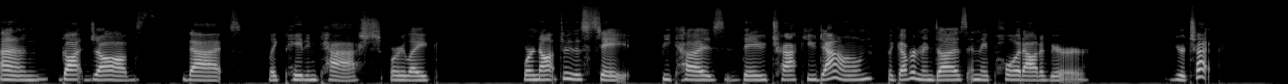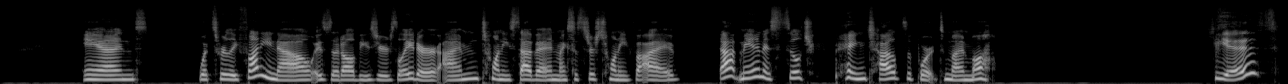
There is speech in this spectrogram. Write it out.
um, got jobs that like paid in cash or like were not through the state because they track you down, the government does, and they pull it out of your your check. And what's really funny now is that all these years later, I'm 27, my sister's 25. That man is still paying child support to my mom. He is?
